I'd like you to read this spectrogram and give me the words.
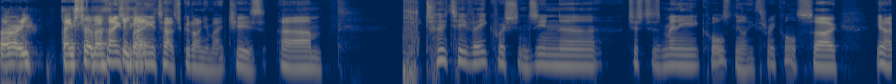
Alrighty. Thanks, Trevor. Thanks Cheers, for getting mate. in touch. Good on you, mate. Cheers. Um, two TV questions in uh, just as many calls, nearly three calls. So, you know,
